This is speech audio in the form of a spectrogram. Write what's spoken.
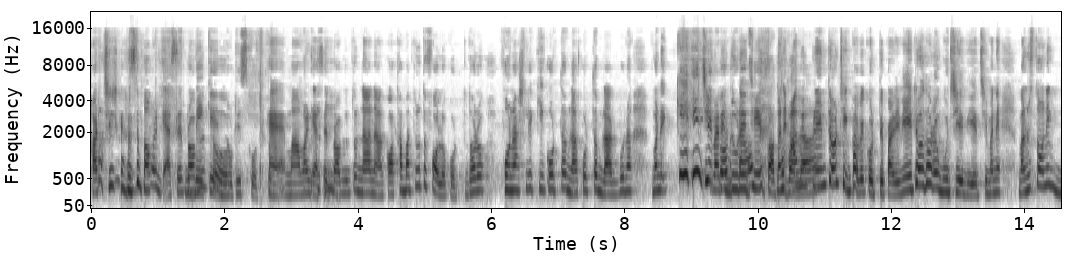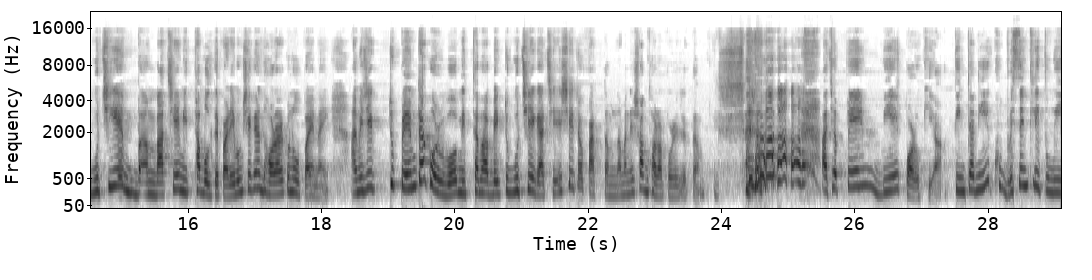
হাঁটছিস কেন? মা আমার গ্যাসের প্রবলেম তো। নোটিস করতে। হ্যাঁ মা আমার গ্যাসের প্রবলেম তো। না না কথাবার্তা তো ফলো করতো। ধরো ফোন আসলে কি করতাম না করতাম রাখব না। মানে কি যে মানে দূরে। যেয়ে কথা মানে আমি। প্রেমটাও ঠিকভাবে করতে পারিনি। এটাও ধরো বুঝিয়ে দিয়েছি। মানে মানুষ তো অনেক গুছিয়ে বাঁচিয়ে মিথ্যা বলতে পারে। এবং সেখানে ধরার কোনো উপায় নাই। আমি যে একটু প্রেমটা করব মিথ্যা ভাবে একটু গুছিয়ে গাছিয়ে সেটাও পারতাম না মানে সব ধরা পড়ে যেতাম। আচ্ছা প্রেম বিয়ে পরকিয়া তিনটা নিয়ে খুব রিসেন্টলি তুমি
